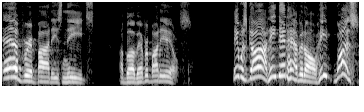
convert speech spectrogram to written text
everybody's needs above everybody else. He was God. He did have it all. He was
